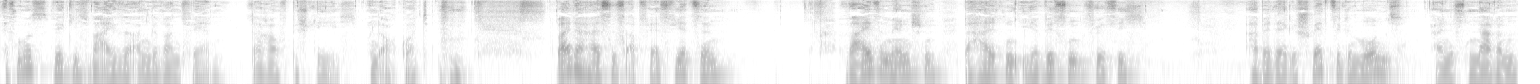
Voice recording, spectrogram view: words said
es muss wirklich weise angewandt werden. Darauf bestehe ich und auch Gott. Weiter heißt es ab Vers 14, weise Menschen behalten ihr Wissen für sich, aber der geschwätzige Mund eines Narren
